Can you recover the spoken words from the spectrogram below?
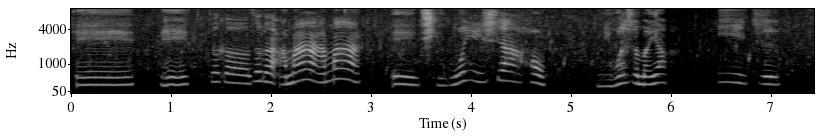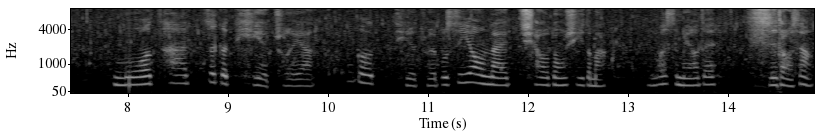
诶诶，这个这个阿妈阿妈，诶，请问一下吼，你为什么要一直摩擦这个铁锤啊？个铁锤不是用来敲东西的吗？你为什么要在石头上？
